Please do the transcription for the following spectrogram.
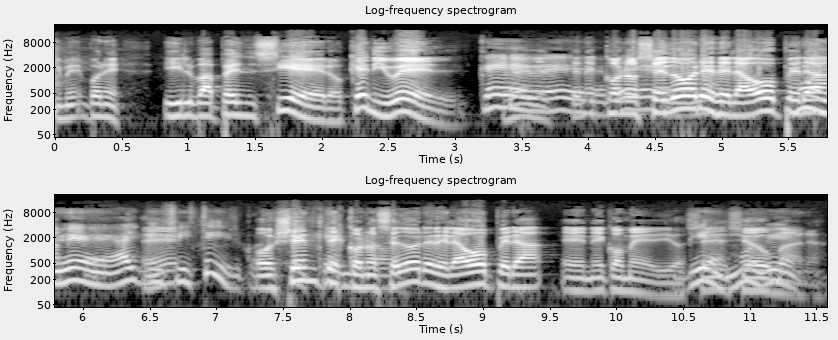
Y me pone, Ilva Pensiero, qué nivel. Qué Eh, bien, Tenés conocedores de la ópera. Muy bien, hay que ¿eh? insistir con Oyentes conocedores de la ópera en Ecomedios, Bien, en muy Ciudad bien, Humana.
